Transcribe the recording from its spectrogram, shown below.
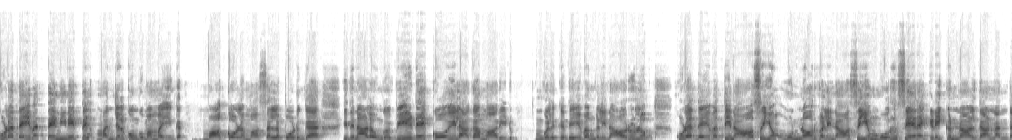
குல தெய்வத்தை நினைத்து மஞ்சள் குங்குமம் வையுங்க. மாக்கோளம் வாசல்ல போடுங்க. இதனால உங்க வீடே கோயிலாக மாறிடும். உங்களுக்கு தெய்வங்களின் அருளும் குல தெய்வத்தின் ஆசையும் முன்னோர்களின் ஆசையும் ஒரு சேர கிடைக்கும் நாள் தான் அந்த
